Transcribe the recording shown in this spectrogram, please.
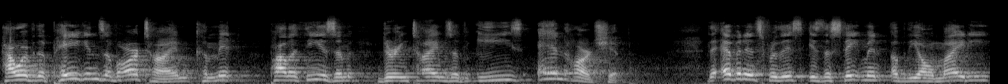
However, the pagans of our time commit polytheism during times of ease and hardship. The evidence for this is the statement of the Almighty,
